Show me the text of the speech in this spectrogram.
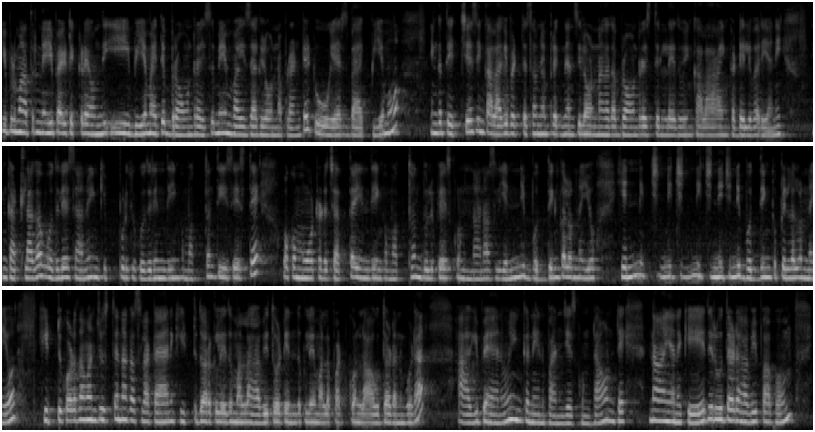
ఇప్పుడు మాత్రం నెయ్యి ప్యాకెట్ ఇక్కడే ఉంది. ఈ బియ్యం అయితే బ్రౌన్ రైస్. మేము వైజాగ్లో ఉన్నప్పుడు అంటే టూ ఇయర్స్ బ్యాక్ బియ్యము. ఇంకా తెచ్చేసి ఇంకా అలాగే పెట్టేసాం. నేను ప్రెగ్నెన్సీలో ఉన్నా కదా బ్రౌన్ రైస్ తినలేదు. ఇంకా అలా ఇంకా డెలివరీ అని ఇంక అట్లాగా వదిలేశాను. ఇంక ఇప్పటికి కుదిరింది. ఇంక మొత్తం తీసేస్తే ఒక మూటడు చెత్త అయింది. ఇంక మొత్తం దులిపేసుకుంటున్నాను. అసలు ఎన్ని బొద్దింకలు ఉన్నాయో ఎన్ని చిన్ని చిన్ని చిన్ని చిన్ని బొద్దింక పిల్లలు ఉన్నాయో హిట్ కొడదామని చూస్తే నాకు అసలు ఆ టయానికి హిట్ దొరకలేదు. మళ్ళీ అవితోటి ఎందుకులే మళ్ళీ పట్టుకొని లాగుతాడని కూడా ఆగిపోయాను. ఇంకా నేను పని చేసుకుంటా ఉంటే నా వెనకే తిరుగుతాడు అవి పాపం.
